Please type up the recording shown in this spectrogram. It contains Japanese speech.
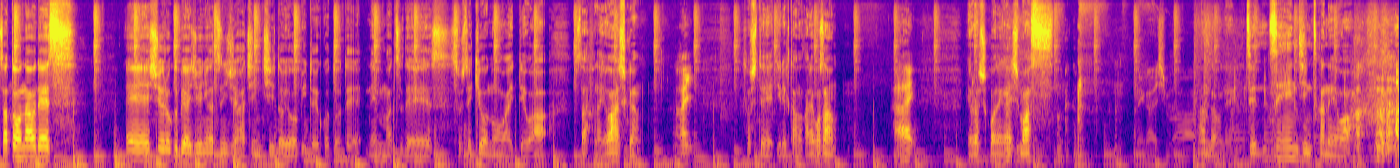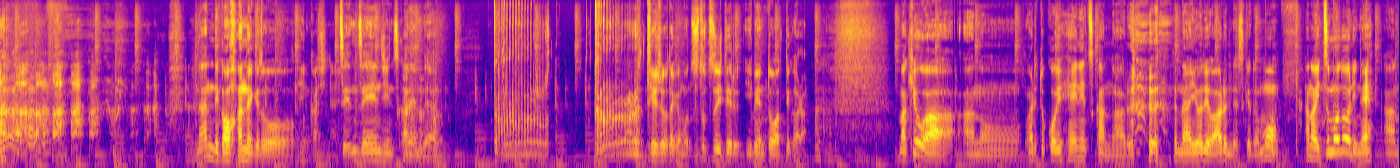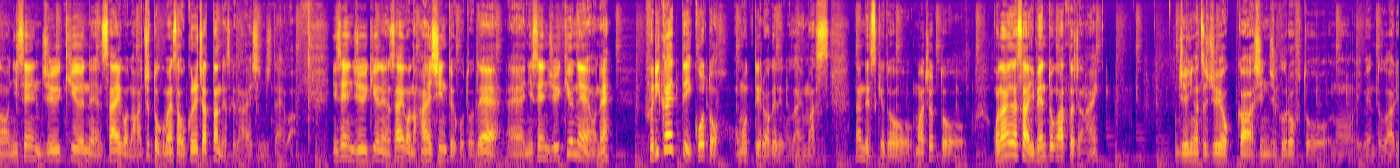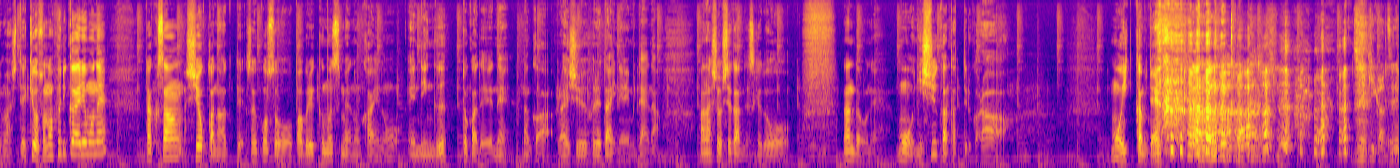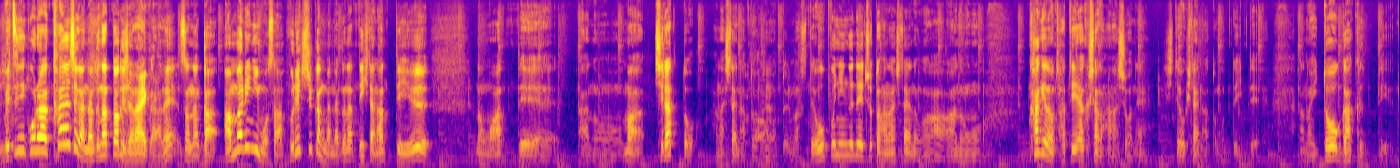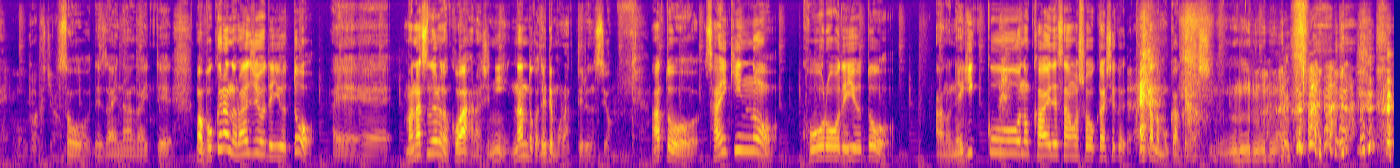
佐藤直です、えー収録日は12月28日土曜日ということで年末ですそして今日のお相手はスタッフの岩橋くんはい。そしてディレクターの金子さんはい。よろしくお願いしますお願いします。なんだろうね全然エンジンつかねえわ なんでかわかんないけど変化しない。全然エンジンつかねえんだよ ドゥルルルルルドゥルルルルっていう状態がもうずっと続いてるイベント終わってからまあ今日はあのー割とこういう平熱感のある 内容ではあるんですけどもあのいつも通りねあの2019年最後のちょっとごめんなさい遅れちゃったんですけど配信自体は。2019年最後の配信ということで、えー2019年をね振り返っていこうと思っているわけでございます。なんですけどまあちょっとこの間さイベントがあったじゃない？12月14日新宿ロフトのイベントがありまして今日その振り返りもねたくさんしよっかなってそれこそパブリック娘の回のエンディングとかでねなんか来週触れたいねみたいな話をしてたんですけどなんだろうねもう2週間経ってるからもういっかみたいな。別にこれは感謝がなくなったわけじゃないからね。そのなんかあまりにもさフレッシュ感がなくなってきたなっていうのもあってあのまあちらっと話したいなとは思っております。でオープニングでちょっと話したいのがあの影の立役者の話をねしておきたいなと思っていてあの伊藤岳っていうね。そうデザイナーがいて、まあ、僕らのラジオで言うと、えー真夏の夜の怖い話」に何度か出てもらってるんですよ。あと最近の功労で言うとあのネギっ子の楓さんを紹介してくれたのもガクだし。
